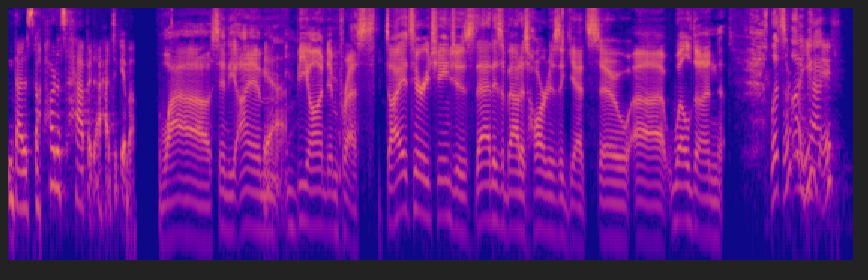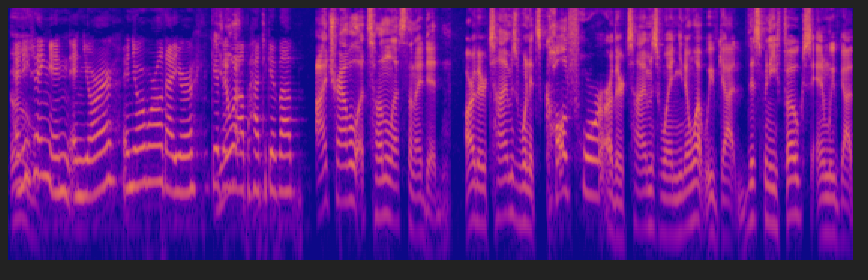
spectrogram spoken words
that is the hardest habit I had to give up. Wow, Cindy, I am yeah. beyond impressed. Dietary changes, that is about as hard as it gets. So, uh, well done. Let's what unpack. You, Dave? Anything in, in your in your world that you're giving you know up, had to give up? I travel a ton less than I did. Are there times when it's called for? Are there times when, you know what, we've got this many folks and we've got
